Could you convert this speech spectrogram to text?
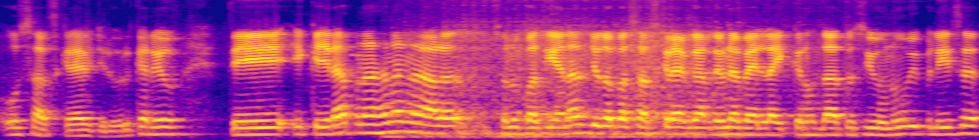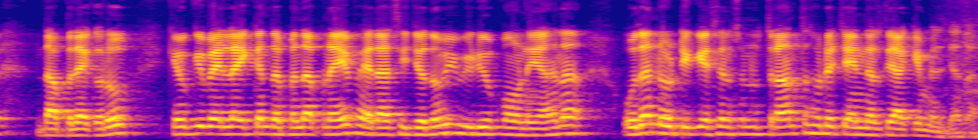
ਉਹ ਸਬਸਕ੍ਰਾਈਬ ਜਰੂਰ ਕਰਿਓ। ਤੇ ਇੱਕ ਜਿਹੜਾ ਆਪਣਾ ਹਨਾ ਨਾਲ ਤੁਹਾਨੂੰ ਪਤਾ ਹੀ ਹੈ ਨਾ, ਜਦੋਂ ਆਪਾਂ ਸਬਸਕ੍ਰਾਈਬ ਕਰਦੇ ਹੁੰਦੇ ਬੈਲ ਆਈਕਨ ਹੁੰਦਾ, ਤੁਸੀਂ ਉਹਨੂੰ ਵੀ ਪਲੀਜ਼ ਦੱਬ ਦਿਆ ਕਰੋ। ਕਿਉਂਕਿ ਬੈਲ ਆਈਕਨ ਦੱਬਣ ਦਾ ਆਪਣਾ ਇਹ ਫਾਇਦਾ ਸੀ, ਜਦੋਂ ਵੀ ਵੀਡੀਓ ਪਾਉਣੇ ਆ ਹਨਾ, ਉਹਦਾ ਨੋਟੀਫਿਕੇਸ਼ਨ ਤੁਹਾਨੂੰ ਤੁਰੰਤ ਤੁਹਾਡੇ ਚੈਨਲ ਤੇ ਆ ਕੇ ਮਿਲ ਜਾਂਦਾ।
